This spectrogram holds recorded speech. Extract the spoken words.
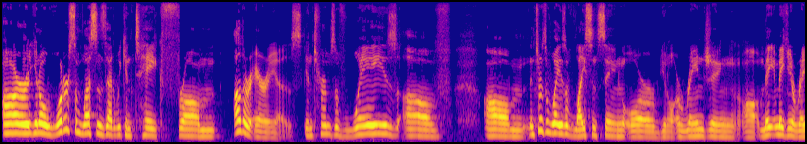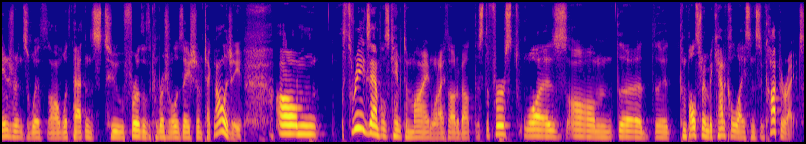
Are, you know, what are some lessons that we can take from other areas in terms of ways of um, in terms of ways of licensing or you know arranging uh, making arrangements with uh, with patents to further the commercialization of technology. Um, three examples came to mind when I thought about this. The first was um, the, the compulsory mechanical license in copyright.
